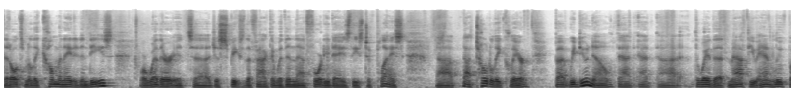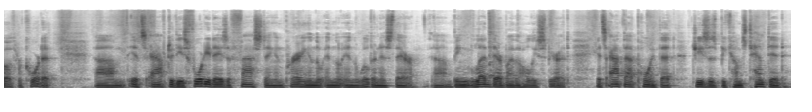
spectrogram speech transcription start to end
that ultimately culminated in these, or whether it uh, just speaks of the fact that within that 40 days these took place. Uh, not totally clear, but we do know that at uh, the way that Matthew and Luke both record it, um, it's after these 40 days of fasting and praying in the, in the, in the wilderness there, uh, being led there by the Holy Spirit. It's at that point that Jesus becomes tempted,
